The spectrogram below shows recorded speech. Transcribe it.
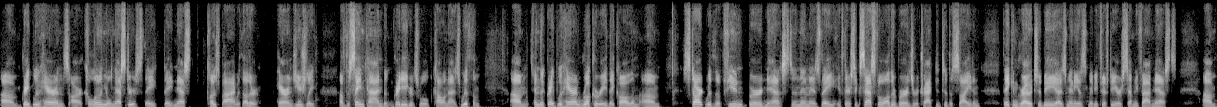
Um, great blue herons are colonial nesters. They they nest close by with other herons, usually of the same kind, but great egrets will colonize with them. Um, and the great blue heron rookery, they call them, um, start with a few bird nests and then as they if they're successful other birds are attracted to the site and they can grow to be as many as maybe 50 or 75 nests um,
